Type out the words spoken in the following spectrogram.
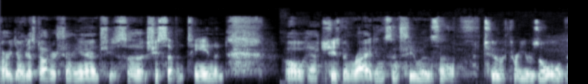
our youngest daughter Cheyenne, she's uh, she's seventeen, and oh heck, she's been riding since she was uh, two three years old.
